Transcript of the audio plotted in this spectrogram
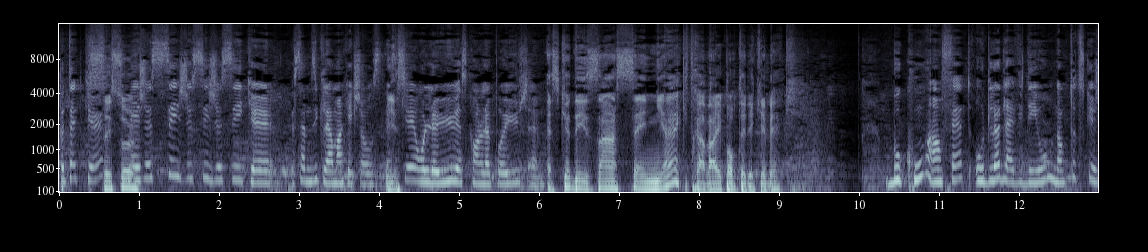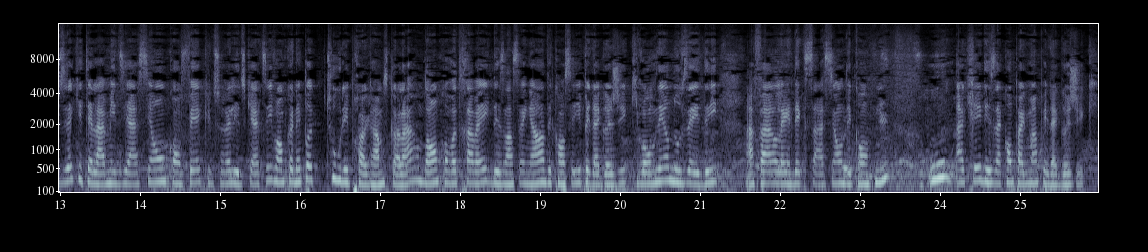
Peut-être que. C'est sûr. Mais je sais, je sais, je sais que ça me dit clairement quelque chose. Est-ce Yes. qu'on l'a eu? Est-ce qu'on l'a pas eu? Je- Est-ce a des enseignants qui travaillent pour Télé-Québec? Beaucoup, en fait, au-delà de la vidéo. Donc, tout ce que je disais qui était la médiation qu'on fait culturelle éducative, on connaît pas tous les programmes scolaires. Donc, on va travailler avec des enseignants, des conseillers pédagogiques qui vont venir nous aider à faire l'indexation des contenus ou à créer des accompagnements pédagogiques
